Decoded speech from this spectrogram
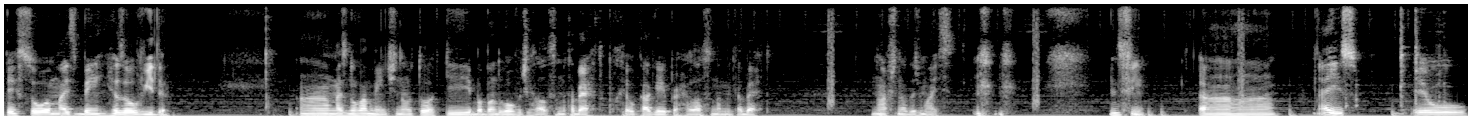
pessoa mais bem resolvida. Ah, mas novamente, não estou aqui babando ovo de relacionamento aberto, porque eu caguei para relacionamento aberto. Não acho nada demais. Enfim, uh, é isso. Eu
